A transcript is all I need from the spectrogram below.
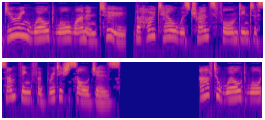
During World War I and II, the hotel was transformed into something for British soldiers. After World War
